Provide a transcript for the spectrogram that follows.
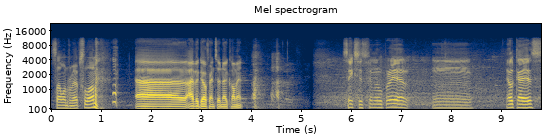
Someone from Epsilon. Uh, I have a girlfriend, so no comment. Sexiest female player. Mm, LKS.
